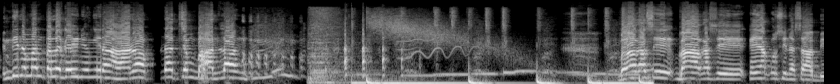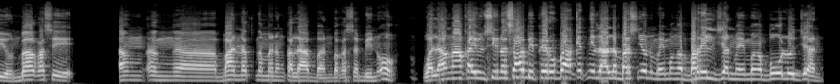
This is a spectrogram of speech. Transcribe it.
Hindi naman talaga yun yung hinahanap. Natsambahan lang. baka kasi, baka kasi, kaya ko sinasabi yun. Baka kasi, ang ang ah, banat naman ng kalaban, baka sabihin, oh, wala nga kayong sinasabi, pero bakit nilalabas nyo? May mga baril dyan, may mga bolo dyan.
